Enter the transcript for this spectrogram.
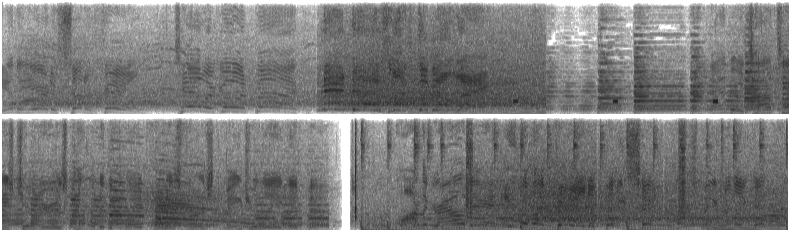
the air to center field. Taylor going back. Nando's left the building. Fernando Tatis Jr. is coming to the plate for his first major league at bat. On the ground and in the left field, a base hit. First major league hit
